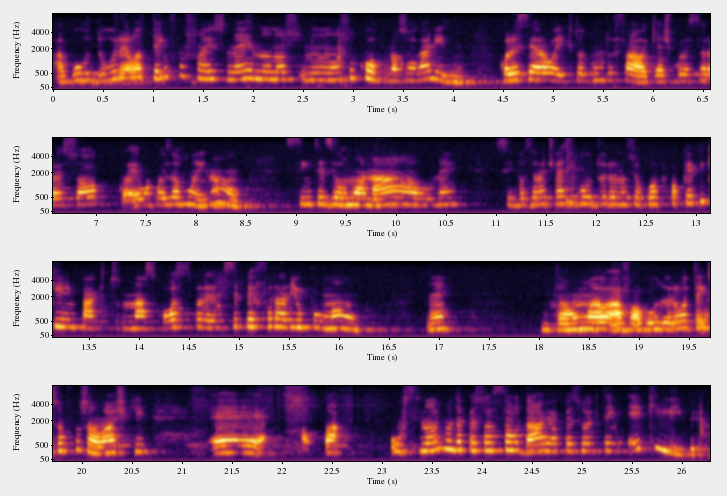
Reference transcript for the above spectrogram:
A gordura, ela tem funções né, no, nosso, no nosso corpo, no nosso organismo. Colesterol aí, que todo mundo fala, que acha que colesterol é só é uma coisa ruim. Não. Síntese hormonal, né? Se você não tivesse gordura no seu corpo, qualquer pequeno impacto nas costas, por exemplo, você perfuraria o pulmão, né? Então, a, a gordura tem sua função. Eu acho que é, a, o sinônimo da pessoa saudável é a pessoa que tem equilíbrio.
